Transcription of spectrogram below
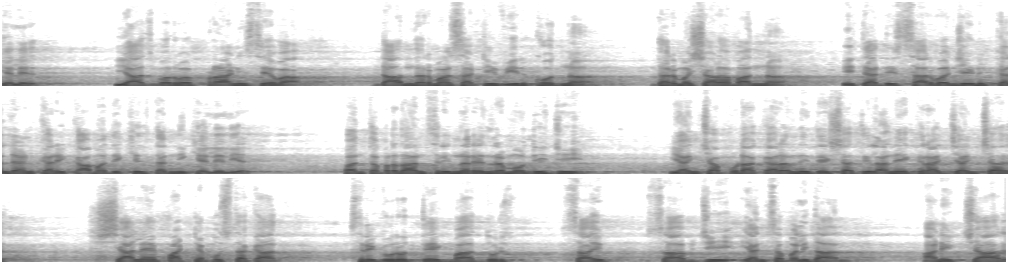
केलेत याचबरोबर प्राणीसेवा दान धर्मासाठी वीर खोदणं धर्मशाळा बांधणं इत्यादी सार्वजनिक कल्याणकारी कामं देखील त्यांनी केलेली आहेत. पंतप्रधान श्री नरेंद्र मोदीजी यांच्या पुढाकाराने देशातील अनेक राज्यांच्या शालेय पाठ्यपुस्तकात श्री गुरु तेग बहादूर साहिब साहेबजी यांचं बलिदान आणि चार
